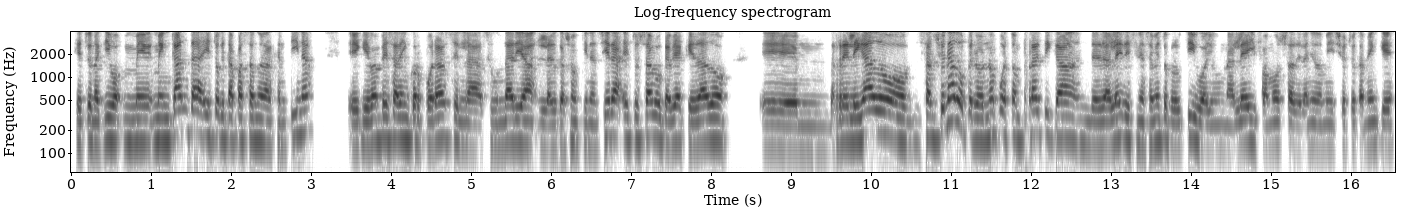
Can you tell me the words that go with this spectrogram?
gestión de activos. Me, encanta esto que está pasando en Argentina, eh, que va a empezar a incorporarse en la secundaria la educación financiera. Esto es algo que había quedado relegado, sancionado, pero no puesto en práctica desde la ley de financiamiento productivo. Hay una ley famosa del año 2018 también que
